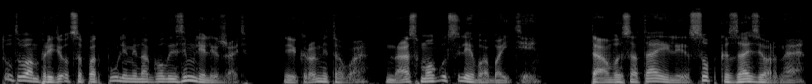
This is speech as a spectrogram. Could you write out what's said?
тут вам придется под пулями на голой земле лежать. И кроме того, нас могут слева обойти. Там высота или сопка заозерная».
